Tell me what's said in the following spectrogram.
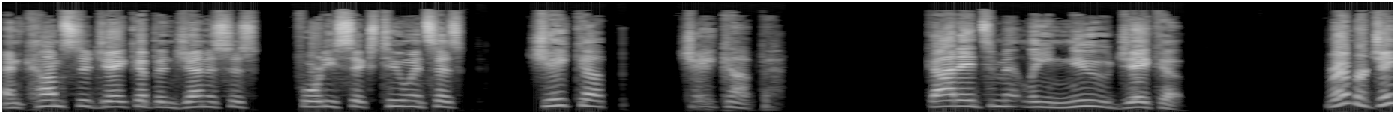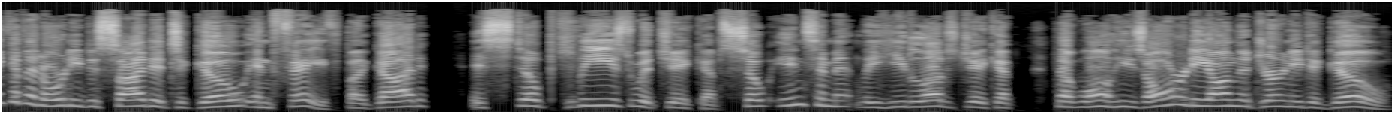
and comes to Jacob in Genesis 46 2 and says, Jacob, Jacob. God intimately knew Jacob. Remember, Jacob had already decided to go in faith, but God is still pleased with Jacob. So intimately, he loves Jacob that while he's already on the journey to go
